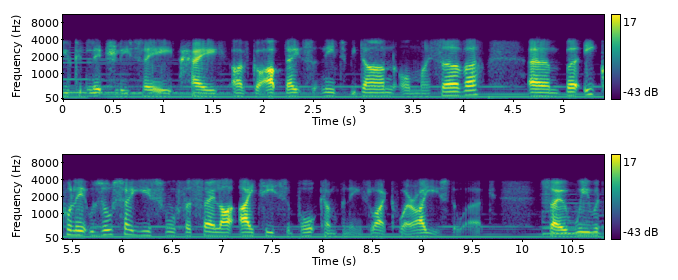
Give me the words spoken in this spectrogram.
you could literally see, hey, I've got updates that need to be done on my server. Um, but equally, it was also useful for say like IT support companies, like where I used to work. So we would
